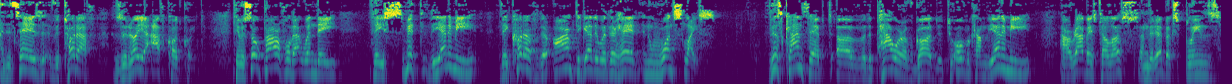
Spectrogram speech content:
And it says, "V'toraf zeroya afkodkoit." They were so powerful that when they they smit the enemy, they cut off their arm together with their head in one slice. This concept of the power of Gad to overcome the enemy, our rabbis tell us, and the Rebbe explains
